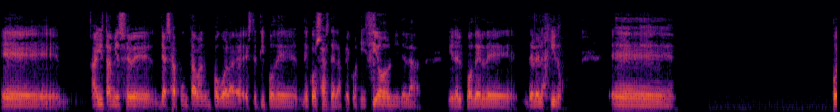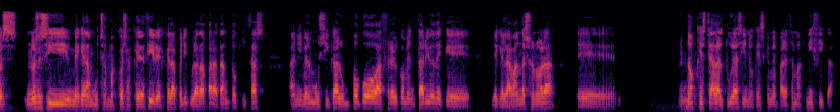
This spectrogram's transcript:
Eh, ahí también se ve, ya se apuntaban un poco este tipo de, cosas de la precognición y de la y del poder del elegido. Eh, pues no sé si me quedan muchas más cosas que decir. Es que la película da para tanto, quizás a nivel musical, un poco hacer el comentario de que, de que la banda sonora eh, no es que esté a la altura, sino que es que me parece magnífica.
